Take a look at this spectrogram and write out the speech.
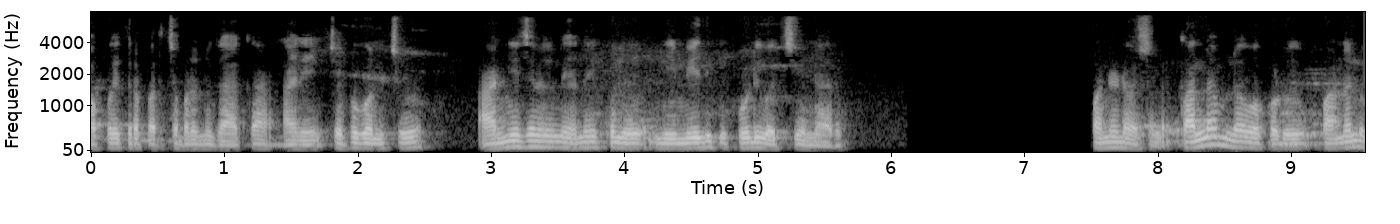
అపవిత్రపరచబడును గాక అని చెప్పుకొనుచు అన్యజనులని అనేకులు నీ మీదికి కూడి వచ్చి ఉన్నారు. పన్నెండవ వర్షంలో కళ్ళంలో ఒకడు పనులు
